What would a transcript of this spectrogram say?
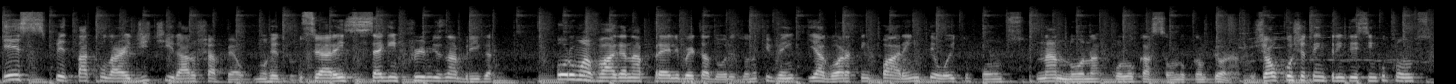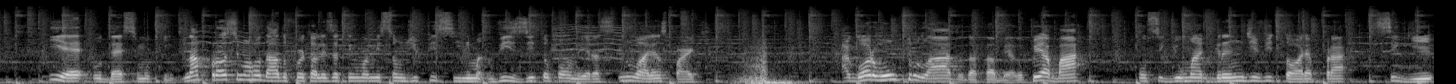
espetacular de tirar o chapéu no retorno. Os cearenses seguem firmes na briga por uma vaga na pré-Libertadores do ano que vem e agora tem 48 pontos na nona colocação do campeonato. Já o Coxa tem 35 pontos e é o 15. Na próxima rodada, o Fortaleza tem uma missão dificílima, visita o Palmeiras no Allianz Parque. Agora o outro lado da tabela, o Cuiabá conseguiu uma grande vitória para seguir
